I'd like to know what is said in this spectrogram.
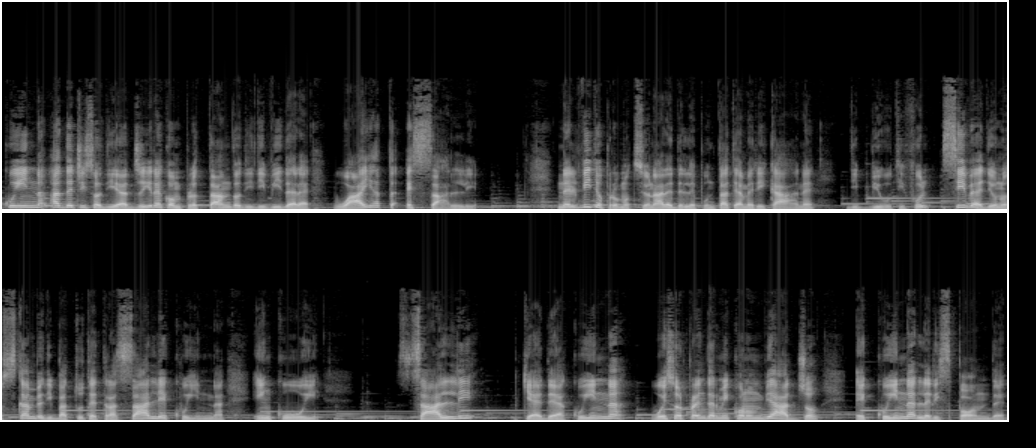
Quinn ha deciso di agire complottando di dividere Wyatt e Sally. Nel video promozionale delle puntate americane di Beautiful si vede uno scambio di battute tra Sally e Quinn, in cui Sally chiede a Quinn Vuoi sorprendermi con un viaggio? E Quinn le risponde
